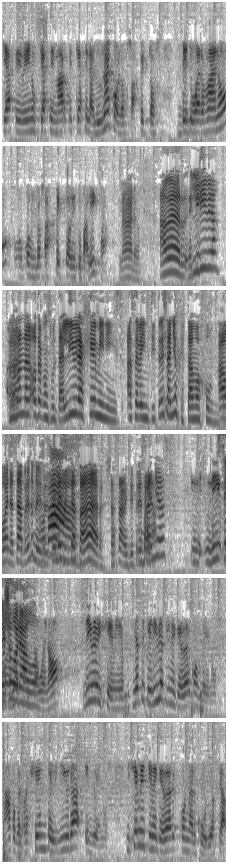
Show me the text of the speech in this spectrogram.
¿Qué hace Venus, qué hace Marte, qué hace la Luna con los aspectos de tu hermano o con los aspectos de tu pareja? Claro. A ver, Libra. A Nos ver. mandan otra consulta. Libra Géminis. Hace 23 años que estamos juntos. Ah, bueno, está, pero eso no neces- Opa. no necesitas saber. Ya está, 23 Bueno. años. Li- li- Sello bueno, dorado. está Bueno, Libra y Géminis. Fíjate que Libra tiene que ver con Venus, ¿ah? porque el regente de Libra es Venus. Y Géminis tiene que ver con Mercurio. O sea,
